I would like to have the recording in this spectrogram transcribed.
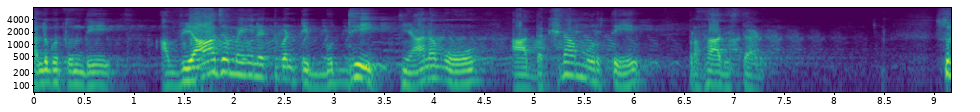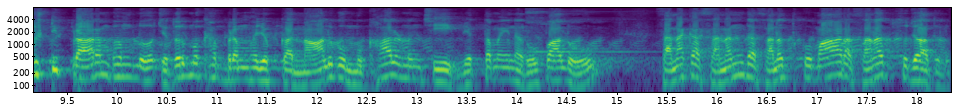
కలుగుతుంది. అవ్యాజమైనటువంటి బుద్ధి జ్ఞానము ఆ దక్షిణామూర్తి ప్రసాదిస్తాడు. సృష్టి ప్రారంభంలో చతుర్ముఖ బ్రహ్మ యొక్క నాలుగు ముఖాల నుంచి వ్యక్తమైన రూపాలు సనక సనంద సనత్కుమార సనత్ సుజాతులు.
